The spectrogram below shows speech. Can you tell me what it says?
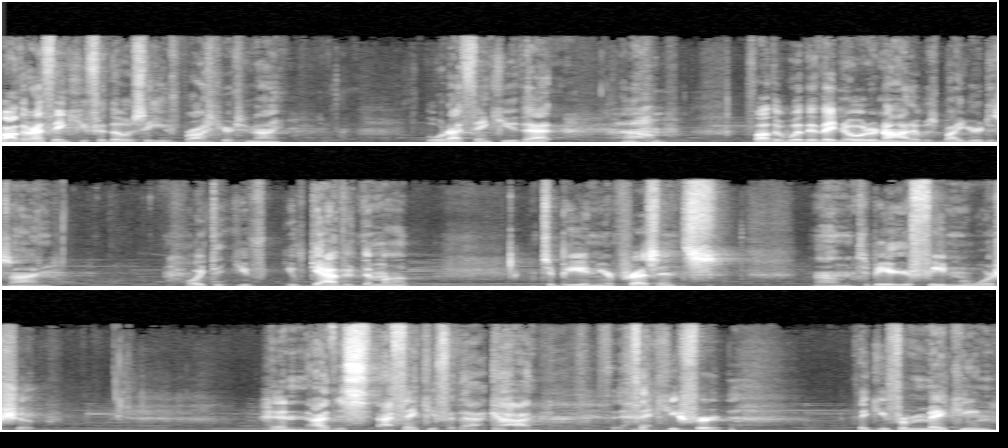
Father, I thank you for those that you've brought here tonight. Lord, I thank you that, um, Father, whether they know it or not, it was by your design. Lord, that you've, you've gathered them up to be in your presence, um, to be at your feet in worship. And I just, I thank you for that, God. Thank you for, thank you for making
